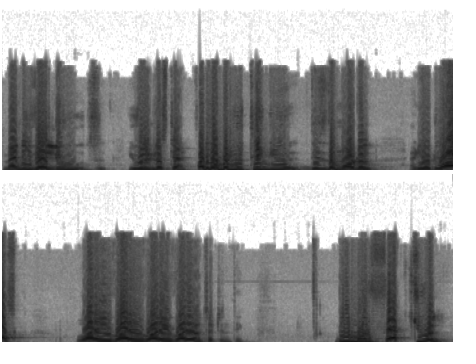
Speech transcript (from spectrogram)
Many values you will understand. For example, you think you this is the model and you have to ask why, why, why, why on certain thing. Be more factual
